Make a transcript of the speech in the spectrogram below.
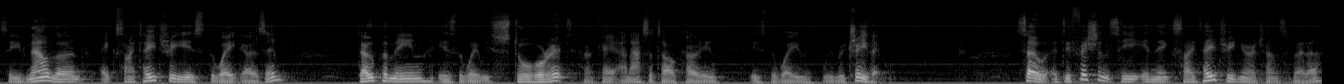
So you've now learned excitatory is the way it goes in, dopamine is the way we store it, okay, and acetylcholine is the way we retrieve it. So a deficiency in the excitatory neurotransmitter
